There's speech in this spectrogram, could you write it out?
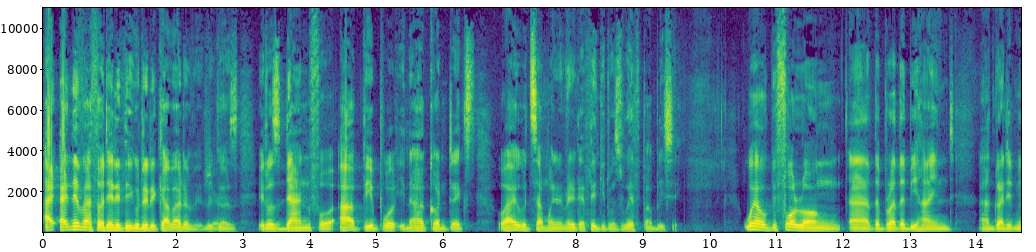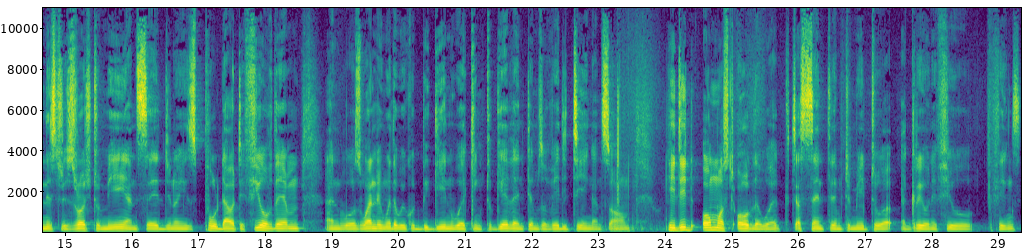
I, I never thought anything would really come out of it because it was done for our people in our context. Why would someone in America think it was worth publishing? Well, before long, uh, the brother behind uh, Granted Ministries wrote to me and said, you know, he's pulled out a few of them and was wondering whether we could begin working together in terms of editing and so on. He did almost all the work, just sent them to me to uh, agree on a few things.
